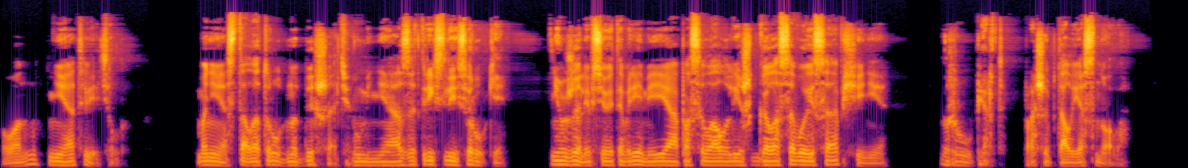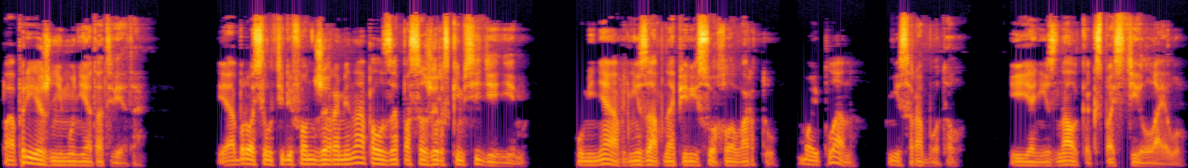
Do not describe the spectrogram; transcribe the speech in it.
Он не ответил. Мне стало трудно дышать, у меня затряслись руки. Неужели все это время я посылал лишь голосовое сообщение? «Руперт», — прошептал я снова. По-прежнему нет ответа. Я бросил телефон Джереми на пол за пассажирским сиденьем. У меня внезапно пересохло во рту. Мой план не сработал. И я не знал, как спасти Лайлу.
